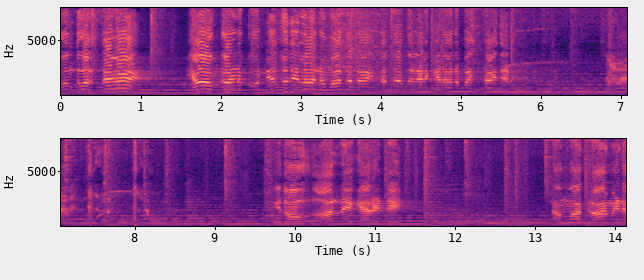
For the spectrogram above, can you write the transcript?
ಮುಂದುವರಿಸ್ತೇವೆ. ಯಾವ ಕಾರಣಕ್ಕೂ ನಿಲ್ಲಿಸುವುದಿಲ್ಲ ಅನ್ನೋ ಮಾತನ್ನ ಈ ಸಂದರ್ಭದಲ್ಲಿ ಹೇಳಿಕೆ ನಾನು ಬಯಸ್ತಾ ಇದ್ದೇನೆ. ಇದು ಆರನೇ ಗ್ಯಾರಂಟಿ. ನಮ್ಮ ಗ್ರಾಮೀಣ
